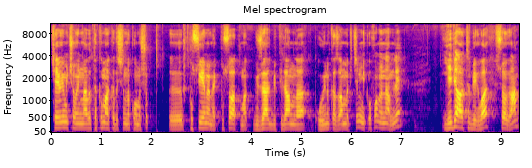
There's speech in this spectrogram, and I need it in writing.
Çevrim içi oyunlarda takım arkadaşınla konuşup e, pusu yememek, pusu atmak, güzel bir planla oyunu kazanmak için mikrofon önemli. 7 artı 1 var surround.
